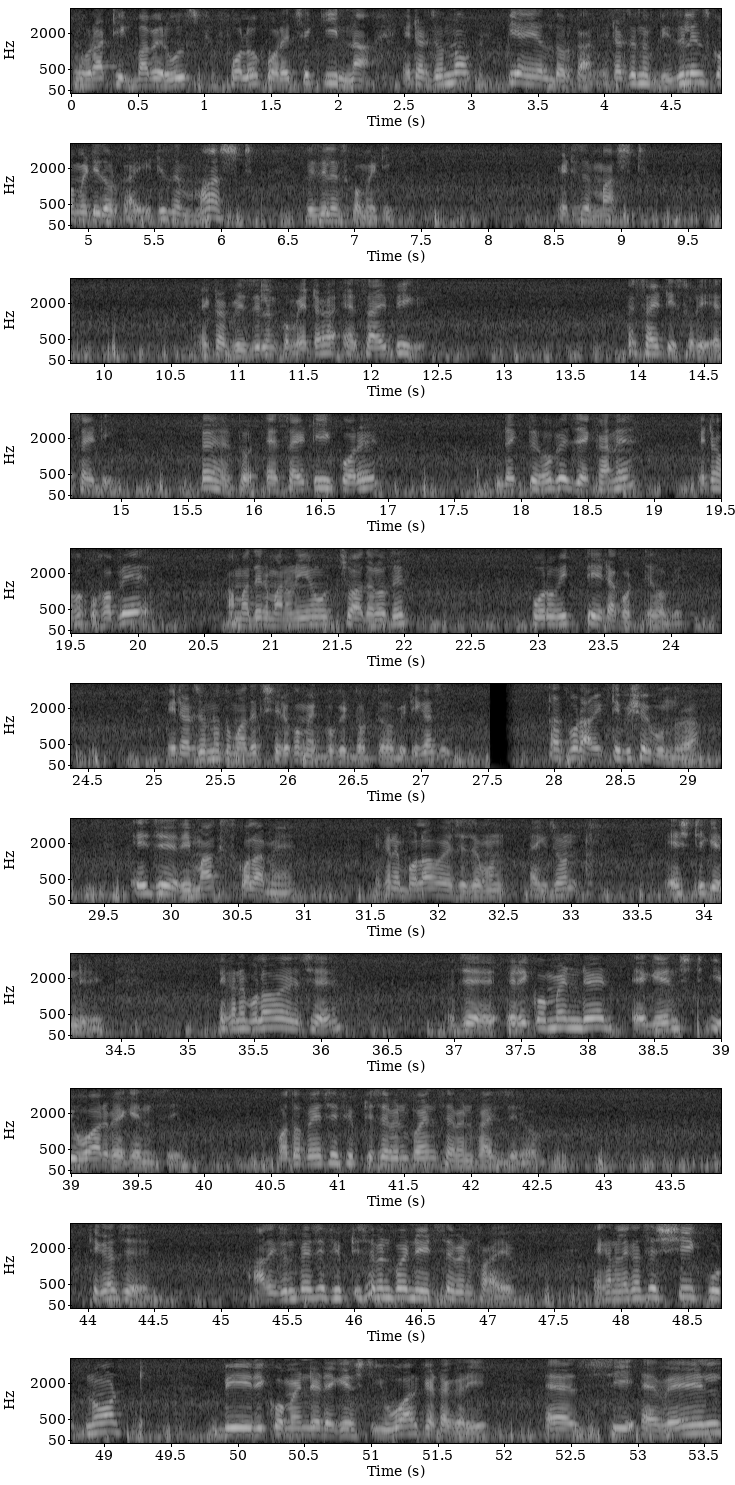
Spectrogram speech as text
ওরা ঠিকভাবে রুলস ফলো করেছে কি না, এটার জন্য পিআইএল দরকার, এটার জন্য ভিজিলেন্স কমিটি দরকার it is a must vigilance committee it is a must একটা ভিজিলেন্স কমিটি এটা এসআইপি এসআইটি সরি এসআইটি হ্যাঁ তো এসআইটি করে দেখতে হবে যেখানে এটা হবে, আমাদের মাননীয় উচ্চ আদালতের পৌরোহিত্যে এটা করতে হবে। এটার জন্য তোমাদের সেরকম অ্যাডভোকেট ধরতে হবে, ঠিক আছে? তারপর আরেকটি বিষয় বন্ধুরা, এই যে রিমার্কস কলামে এখানে বলা হয়েছে, যেমন একজন এসটি ক্যান্ডিডেট এখানে বলা হয়েছে যে রিকমেন্ডেড এগেনস্ট ইউআর ভ্যাকেন্সি কত পেয়েছে? Fifty seven point seven five zero ঠিক আছে? আরেকজন পেয়েছে fifty seven point eight seven five এখানে লেখা আছে she could not be recommended against UR category as she avail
